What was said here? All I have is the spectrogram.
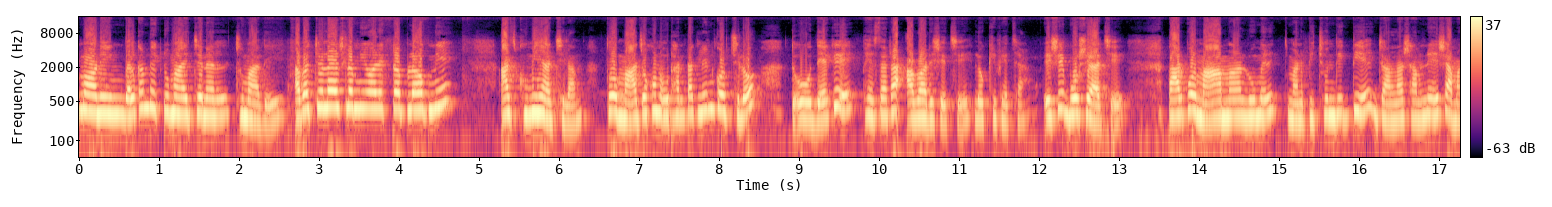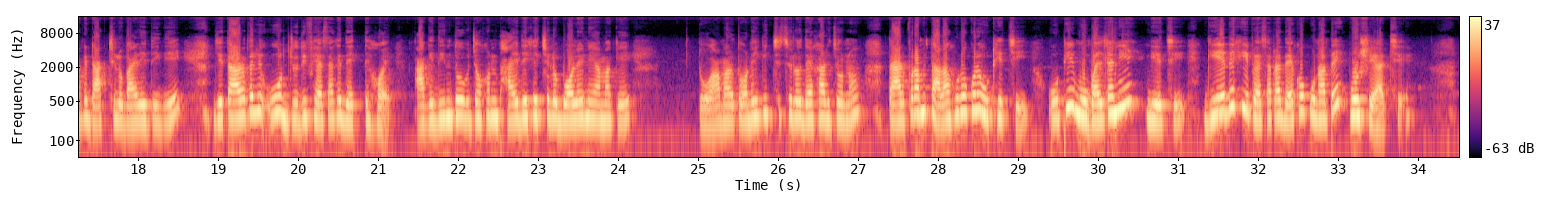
Good morning welcome back to my channel Jhumade আবার চলে আসলাম new আর একটা ব্লগ নিয়ে। আজ ঘুমিয়ে আসছিলাম তো মা যখন উঠানটা ক্লিন করছিল, তো দেখে ফেসাটা আবার এসেছে, লক্ষ্মী ফেসা এসে বসে আছে। তারপর মা আমার রুমের মানে পিছন দিক দিয়ে জানলার সামনে এসে আমাকে ডাকছিল বাইরের দিক দিয়ে যে তাড়াতাড়ি উঠ যদি ফেসাকে দেখতে হয়। আগের দিন তো যখন ভাই দেখেছিল, বলেনি আমাকে। তো আমার তো অনেক ইচ্ছে ছিল দেখার জন্য। তারপর আমি তাড়াহুড়ো করে উঠেছি। উঠে মোবাইলটা নিয়ে গিয়েছি। গিয়ে দেখি পেশাটা দেখো কোনাতে বসে আছে।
